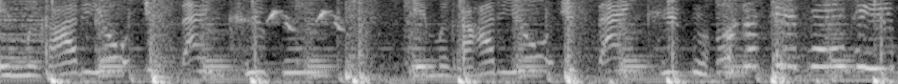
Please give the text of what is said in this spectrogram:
Im Radio ist ein Küken, im Radio ist ein Küken. Und das Küken gibt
